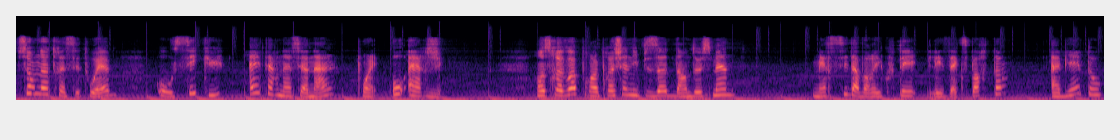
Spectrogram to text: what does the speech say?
sur notre site web au cqinternational.org. On se revoit pour un prochain épisode dans deux semaines. Merci d'avoir écouté Les Exportants. À bientôt!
